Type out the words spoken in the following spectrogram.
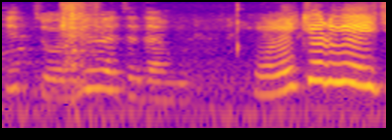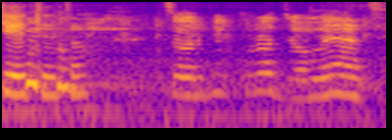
কি চর্বি হয়েছে দামি অনেক চর্বি হয়েছে তো। চর্বি পুরো জমে আছে।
